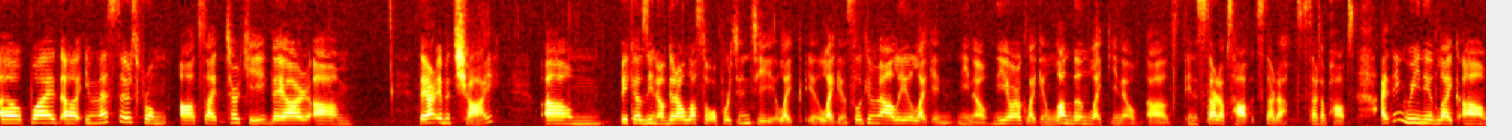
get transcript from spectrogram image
Uh, but uh, investors from outside Turkey, they are, um, they are a bit shy. Um, because you know there are lots of opportunity like like in Silicon Valley, like in you know New York, like in London, like you know uh, in startups hub, startup startup hubs. I think we need like uh,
